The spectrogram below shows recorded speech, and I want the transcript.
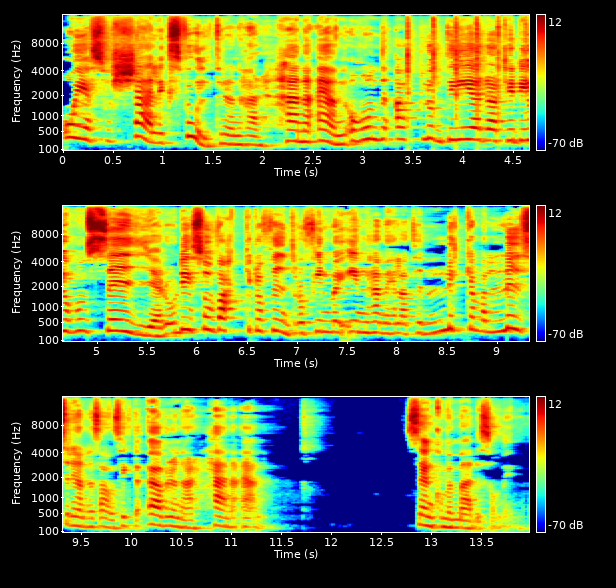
och är så kärleksfull till den här Hannah Ann och hon applåderar till det hon säger och det är så vackert och fint och de filmar in henne hela tiden. Lyckan bara lyser i hennes ansikte över den här Hannah Ann. Sen kommer Madison in.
